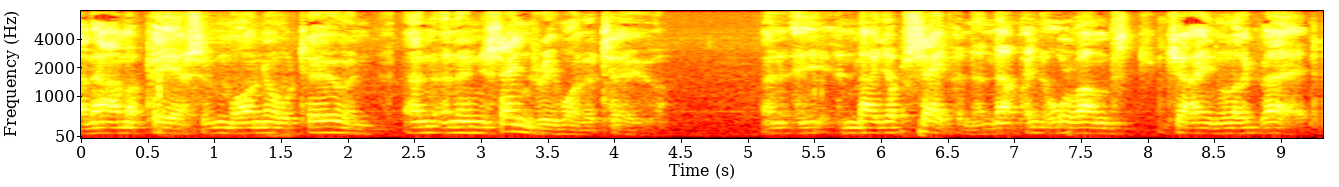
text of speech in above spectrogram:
an armour piercing one or two, and and, and an incendiary one or two, and and made up seven, and that went all along the chain like that,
